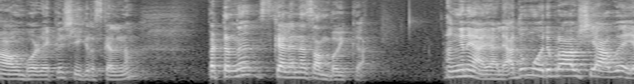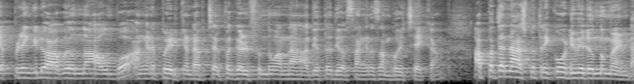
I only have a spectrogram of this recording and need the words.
ആവുമ്പോഴേക്ക് ശീഘ്രസ്ഖലനം പെട്ടെന്ന് സ്ഖലനം സംഭവിക്കുക. അങ്ങനെ ആയാൽ അതും ഒരു പ്രാവശ്യം ആവുക എപ്പോഴെങ്കിലും ആവുക ഒന്നും ആവുമ്പോൾ അങ്ങനെ പേടിക്കേണ്ട. ചിലപ്പോൾ ഗൾഫിൽ നിന്ന് വന്ന ആദ്യത്തെ ദിവസം അങ്ങനെ സംഭവിച്ചേക്കാം. അപ്പം തന്നെ ആശുപത്രിക്ക് ഓടി വരുമൊന്നും വേണ്ട.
